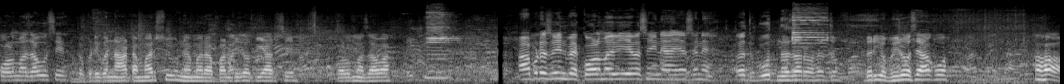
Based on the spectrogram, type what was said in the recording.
કોળમાં જવું છે. તો ઘડી વારના આટા મારશું ને અમારા પાર્ટી તો તૈયાર છે કોળમાં જવા. આપણે છે ને ભાઈ કોળમાં આવી એવા છે ને અહીંયા છે ને અદ્ભુત નજારો છે તો દરિયો ભીરો છે આખો. હા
